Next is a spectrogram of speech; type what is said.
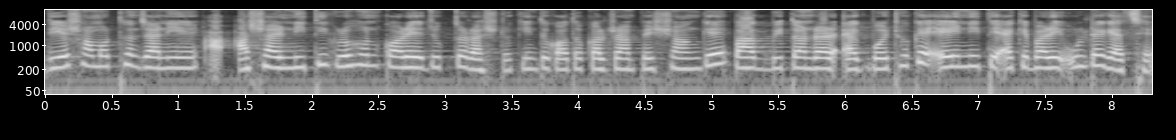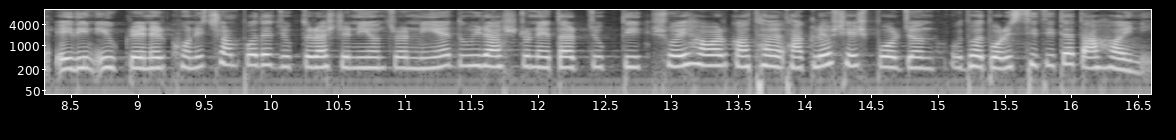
দিয়ে সমর্থন জানিয়ে আ- আশার নীতি গ্রহণ করে যুক্তরাষ্ট্র। কিন্তু গতকাল ট্রাম্পের সঙ্গে পাক বিতণ্ডার এক বৈঠকে এই নীতি একেবারেই উল্টে গেছে। এই দিন ইউক্রেনের খনিজ সম্পদে যুক্তরাষ্ট্রের নিয়ন্ত্রণ নিয়ে দুই রাষ্ট্র নেতার চুক্তি সই হওয়ার কথা থাকলেও শেষ পর্যন্ত উদ্ভব পরিস্থিতিতে তা হয়নি।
